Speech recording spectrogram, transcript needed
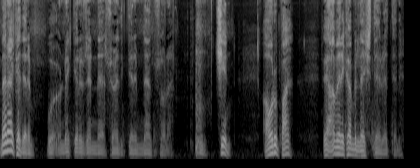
merak ederim bu örnekler üzerinde söylediklerimden sonra. Çin, Avrupa ve Amerika Birleşik Devletleri.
